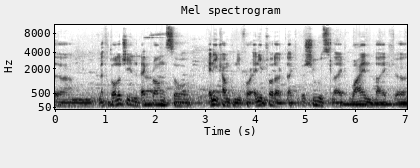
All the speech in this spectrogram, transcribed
um, methodology in the background. So any company for any product, like uh, shoes, like wine, like uh,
